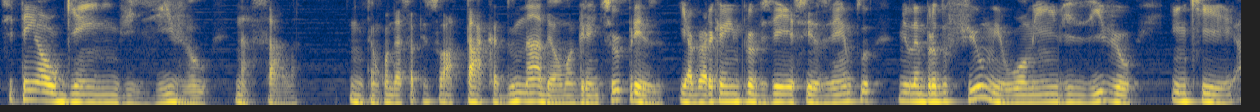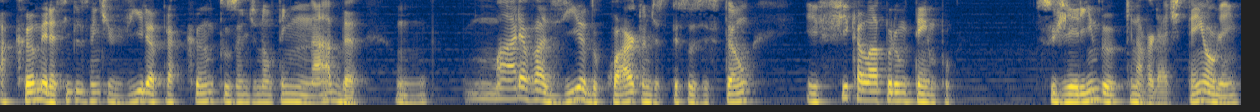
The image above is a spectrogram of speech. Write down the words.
se tem alguém invisível na sala. Então, quando essa pessoa ataca do nada, é uma grande surpresa. E agora que eu improvisei esse exemplo, me lembrou do filme O Homem Invisível, em que a câmera simplesmente vira para cantos onde não tem nada, um, uma área vazia do quarto onde as pessoas estão, e fica lá por um tempo, sugerindo que na verdade tem alguém,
